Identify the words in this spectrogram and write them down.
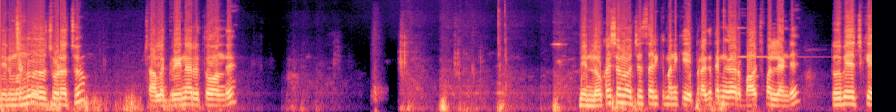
దీని ముందు చూడొచ్చు. చాలా గ్రీనరీతో ఉంది. దీని లొకేషన్ వచ్చేసరికి మనకి ప్రగతి నగర్ బాచుపల్లి అండి. టూ బిహెచ్కే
